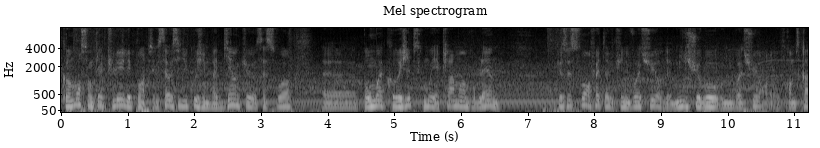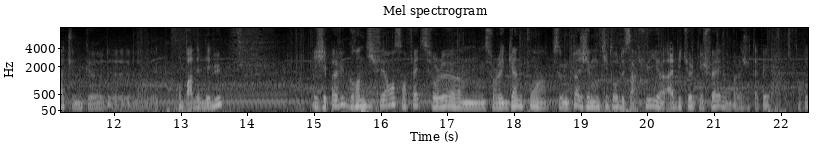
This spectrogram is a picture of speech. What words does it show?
comment sont calculés les points, parce que ça aussi du coup j'aimerais bien que ça soit euh, pour moi corrigé, parce que moi il y a clairement un problème, que ce soit en fait avec une voiture de 1000 chevaux ou une voiture euh, from scratch, donc qu'on part dès le début, et j'ai pas vu de grande différence en fait sur le, euh, sur le gain de points. Parce que donc là j'ai mon petit tour de circuit euh, habituel que je fais, donc bah là j'ai tapé, tant pis.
